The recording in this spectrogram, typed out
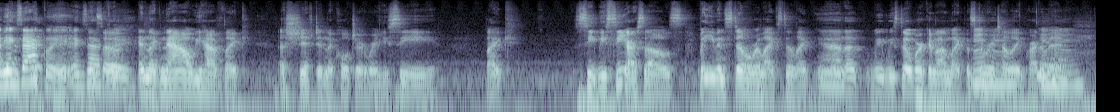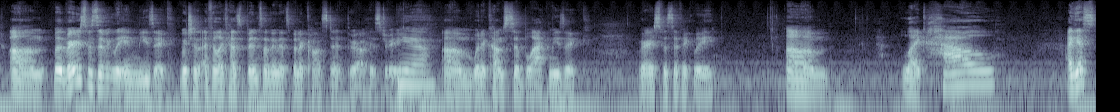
I mean? exactly And exactly so and like now we have like a shift in the culture where you see like see we see ourselves but even still we're like still like yeah that we, we still working on like the Mm-hmm. storytelling part of it. Um but very specifically in music which i feel like has been something that's been a constant throughout history. Yeah. Um when it comes to black music very specifically. Um like how i guess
